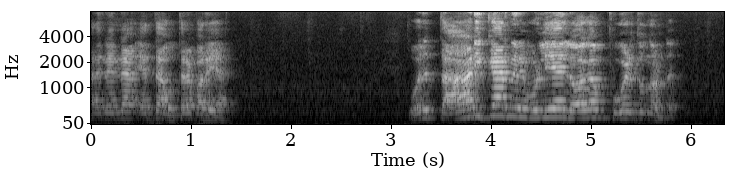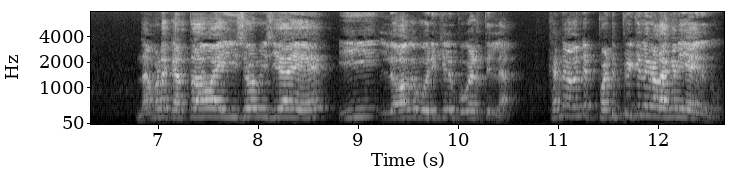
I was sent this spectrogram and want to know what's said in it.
അതിന് എന്നാ എന്താ ഉത്തരം പറയാ? ഒരു താടിക്കാരനൊരു പുള്ളിയെ ലോകം പുകഴ്ത്തുന്നുണ്ട്. നമ്മുടെ കർത്താവായ ഈശോ മിശിയായെ ഈ ലോകം ഒരിക്കലും പുകഴ്ത്തില്ല. കാരണം അവന്റെ പഠിപ്പിക്കലുകൾ അങ്ങനെയായിരുന്നു.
